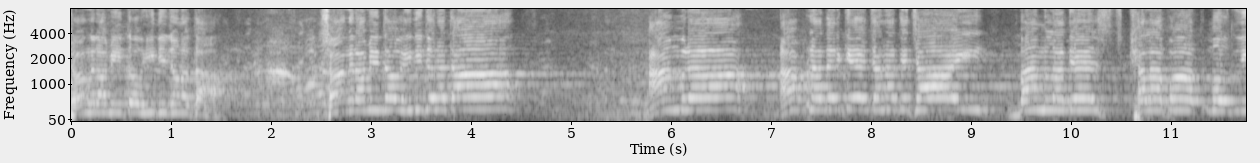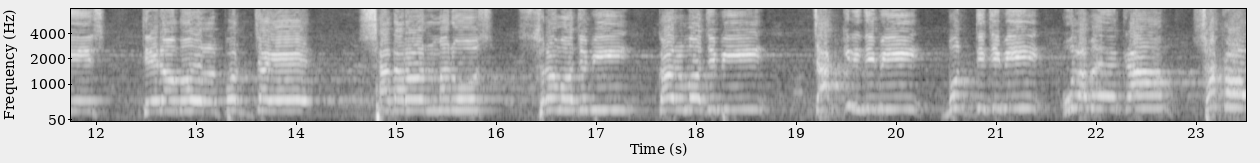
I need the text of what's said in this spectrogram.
সংগ্রামী তৌহিদি জনতা, সংগ্রামী তৌহিদি জনতা, আমরা আপনাদেরকে জানাতে চাই, বাংলাদেশ খেলাপথ মজলিস তৃণমূল পর্যায়ে সাধারণ মানুষ, শ্রমজীবী, কর্মজীবী, চাকরিজীবী, বুদ্ধিজীবী, উলামায়ে গ্রাম সকল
